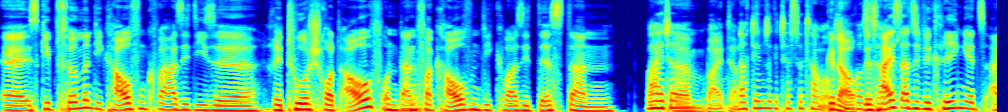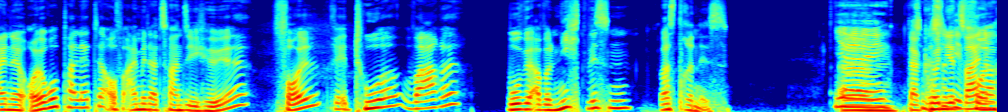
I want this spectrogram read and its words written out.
äh, es gibt Firmen, die kaufen quasi diese Retourschrott auf und dann Ja. verkaufen die quasi das dann weiter, ähm, weiter. nachdem sie getestet haben. Genau. Das heißt also, wir kriegen jetzt eine Europalette auf 1,20 Meter Höhe, voll Retourware, wo wir aber nicht wissen, was drin ist. Yay. ähm, da so können jetzt von-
